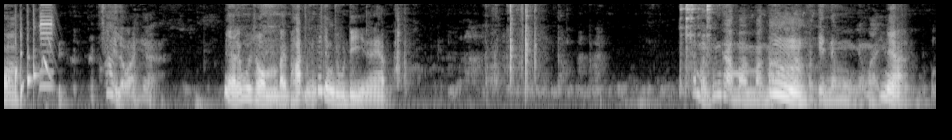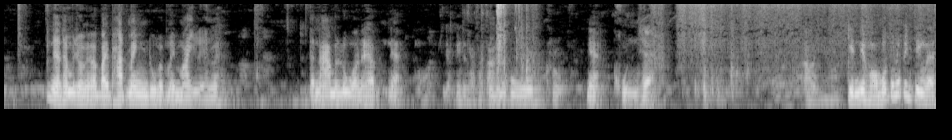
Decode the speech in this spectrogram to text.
พอใช่เหรอวะเฮียเนี่ยท่านผู้ชมใบพัดมันก็ยังดูดีนะครับ ก็เห มือนเพิ่งทำมามามาอืมมากินยังหมูยังใหม่เนี่ย เนี่ยท่านผู้ชมเห็นว่าใบพัดแม่งดูแบบใหม่ๆเลยเห็นไหมแต่น้ำมันรั่วนะครับ เนี่ยเดี๋ยวปิดงานสสีตาร์ชทมพูครูเนี่ยขุ่นใช่ เอากลิ่นนี่หอมโมตุลุปจริงๆเลย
